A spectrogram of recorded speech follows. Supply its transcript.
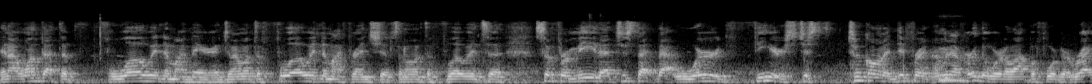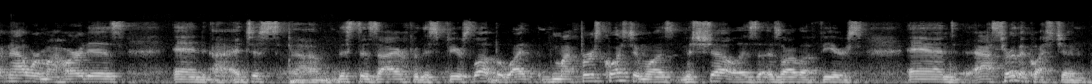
and I want that to flow into my marriage, and I want to flow into my friendships, and I want to flow into. So for me, that just that that word fierce just took on a different. I mean, I've heard the word a lot before, but right now, where my heart is and I just um, this desire for this fierce love. But I, my first question was Michelle, is, is our love fierce? And asked her the question.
